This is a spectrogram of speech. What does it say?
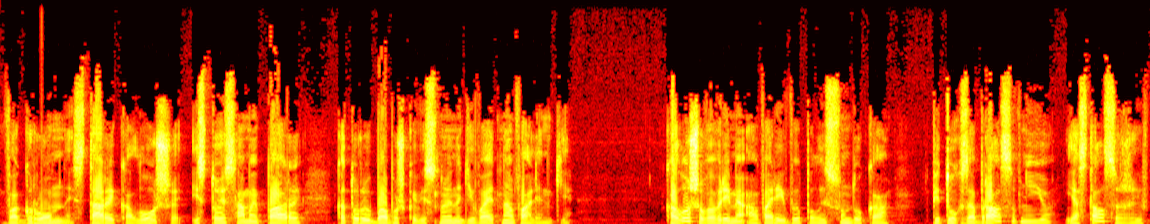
в огромной старой калоше из той самой пары, которую бабушка весной надевает на валенки. Калоша во время аварии выпала из сундука. Петух забрался в нее и остался жив.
